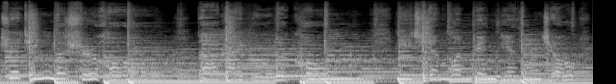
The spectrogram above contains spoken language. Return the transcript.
雪停的时候。万别念旧。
